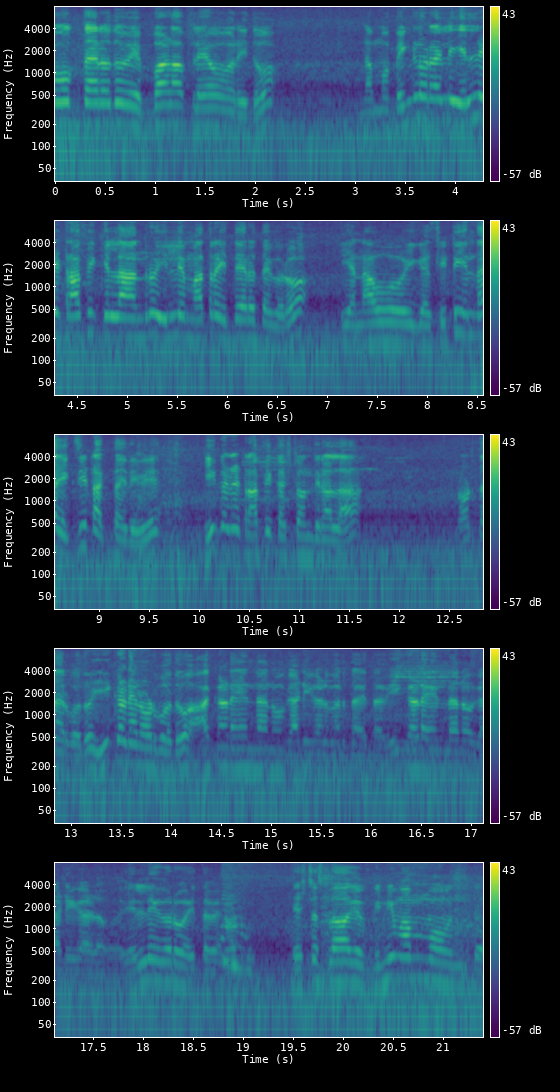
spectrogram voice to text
ಹೋಗ್ತಾ ಇರೋದು ಹೆಬ್ಬಾಳ ಫ್ಲೈ ಓವರ್ ಇದು. ನಮ್ಮ ಬೆಂಗಳೂರಲ್ಲಿ ಎಲ್ಲಿ ಟ್ರಾಫಿಕ್ ಇಲ್ಲ ಅಂದ್ರೂ ಇಲ್ಲಿ ಮಾತ್ರ ಇದ್ದೇ ಇರುತ್ತೆ ಗುರು. ಈಗ ನಾವು ಈಗ ಸಿಟಿಯಿಂದ ಎಕ್ಸಿಟ್ ಆಗ್ತಾ ಇದೀವಿ. ಈ ಕಡೆ ಟ್ರಾಫಿಕ್ ಅಷ್ಟೊಂದಿರಲ್ಲ. ನೋಡ್ತಾ ಇರ್ಬೋದು. ಈ ಕಡೆ ನೋಡ್ಬೋದು. ಆ ಕಡೆಯಿಂದನೂ ಗಾಡಿಗಳು ಬರ್ತಾ ಇದ್ದಾವೆ. ಈ ಕಡೆಯಿಂದನೂ ಗಾಡಿಗಳು ಎಲ್ಲಿಗೂ ಹೋಯ್ತವೆ ನೋಡ್ಬೋದು ಎಷ್ಟು ಸ್ಲೋ ಆಗಿ ಮಿನಿಮಮ್ ಒಂದು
